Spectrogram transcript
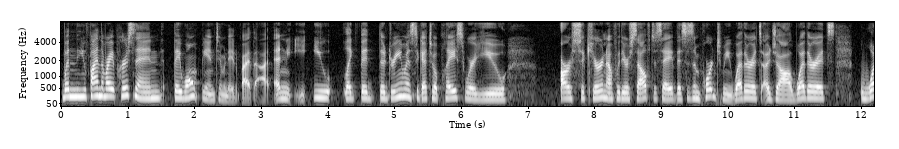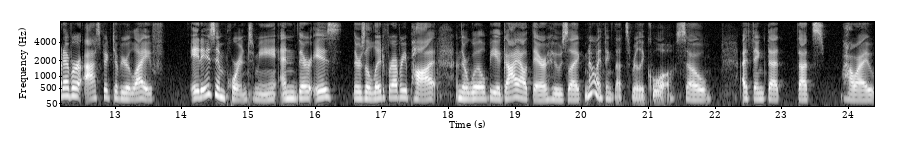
when you find the right person, they won't be intimidated by that. And you like the the dream is to get to a place where you are secure enough with yourself to say this is important to me, whether it's a job, whether it's whatever aspect of your life, it is important to me and there is there's a lid for every pot and there will be a guy out there who's like no i think that's really cool so i think that that's how i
